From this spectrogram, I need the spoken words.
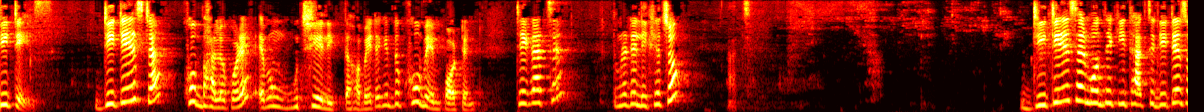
ডিটেলস ডিটেলসটা খুব ভালো করে এবং গুছিয়ে লিখতে হবে। এটা কিন্তু খুব ইম্পর্টেন্ট ঠিক আছে? তোমরা এটা লিখেছো? আচ্ছা। ডিটেলসের মধ্যে কি থাকছে? ডিটেলস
